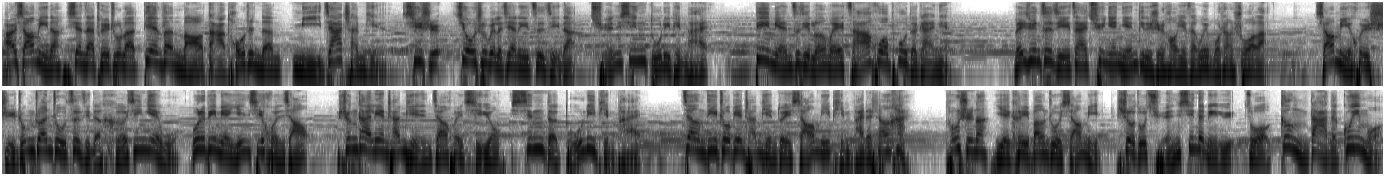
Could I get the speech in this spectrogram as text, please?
而小米呢，现在推出了电饭煲打头阵的米家产品，其实就是为了建立自己的全新独立品牌，避免自己沦为杂货铺的概念。雷军自己在去年年底的时候也在微博上说了，小米会始终专注自己的核心业务，为了避免引起混淆。生态链产品将会启用新的独立品牌，降低周边产品对小米品牌的伤害，同时呢，也可以帮助小米涉足全新的领域，做更大的规模。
